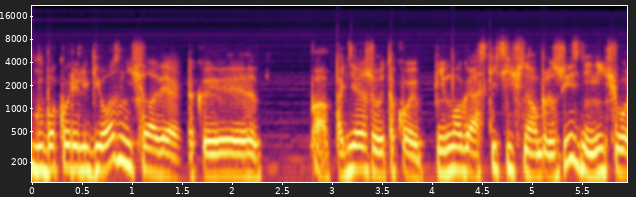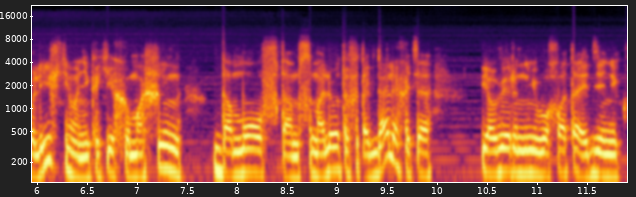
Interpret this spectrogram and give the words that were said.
глубоко религиозный человек, и поддерживаю такой немного аскетичный образ жизни, ничего лишнего, никаких машин, домов, там, самолетов и так далее, хотя я уверен, у него хватает денег,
